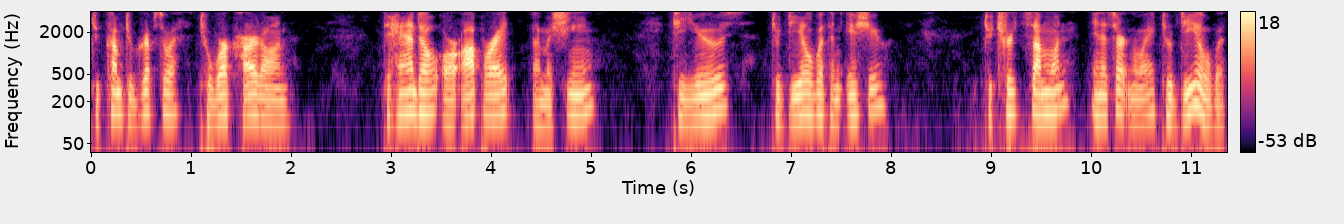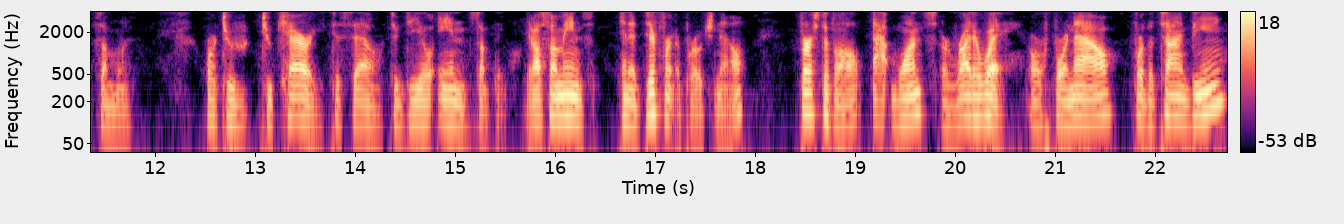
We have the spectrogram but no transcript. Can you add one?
to come to grips with, to work hard on, to handle or operate a machine, to use, to deal with an issue, to treat someone, in a certain way to deal with someone or to, to carry, to sell, to deal in something. It also means in a different approach now. First of all, at once or right away, or for now, for the time being.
